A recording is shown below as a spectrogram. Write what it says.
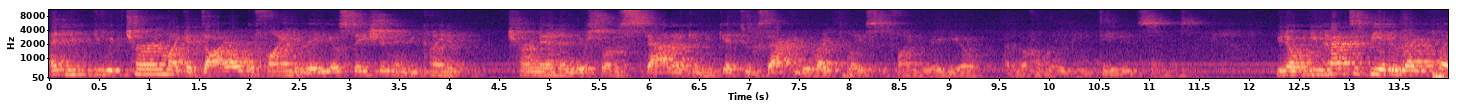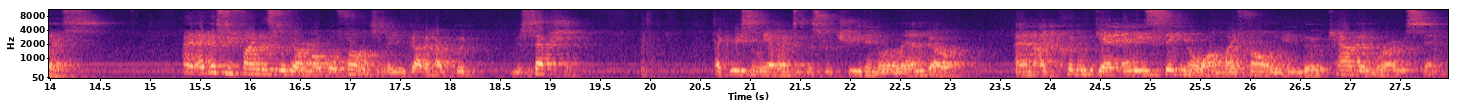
And you, you would turn like a dial to find a radio station, and you kind of turn it, and they're sort of static, and you get to exactly the right place to find the radio. I don't know if I'm really being dated saying this. You know, and you had to be in the right place. I, I guess we find this with our mobile phones. You know, you've got to have good reception. Like recently, I went to this retreat in Orlando, and I couldn't get any signal on my phone in the cabin where I was staying.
